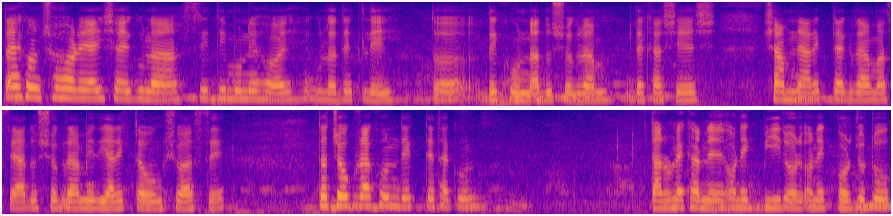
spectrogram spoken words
তা এখন শহরে আইসা এগুলা স্মৃতি মনে হয়, এগুলা দেখলেই। তো দেখুন, আদর্শ গ্রাম দেখা শেষ। সামনে আরেকটা গ্রাম আছে, আদর্শ গ্রামেরই আরেকটা অংশ আছে। তো চোখ রাখুন, দেখতে থাকুন। কারণ এখানে অনেক ভিড় অনেক পর্যটক।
